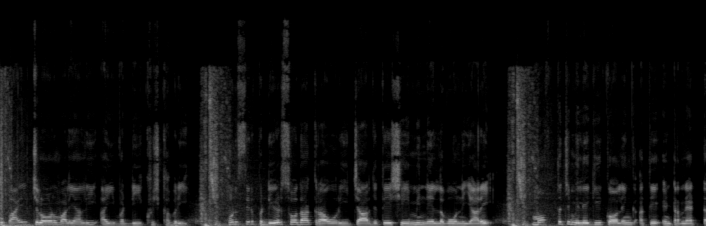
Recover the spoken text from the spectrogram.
ਮੋਬਾਈਲ ਚਲਾਉਣ ਵਾਲਿਆਂ ਲਈ ਆਈ ਵੱਡੀ ਖੁਸ਼ਖਬਰੀ। ਹੁਣ ਸਿਰਫ 150 ਦਾ ਕਰਾਓ ਰੀਚਾਰਜ ਤੇ 6 ਮਹੀਨੇ ਲਵੋ ਨਜ਼ਾਰੇ। ਮੁਫਤ ਚ ਮਿਲੇਗੀ ਕਾਲਿੰਗ ਅਤੇ ਇੰਟਰਨੈਟ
